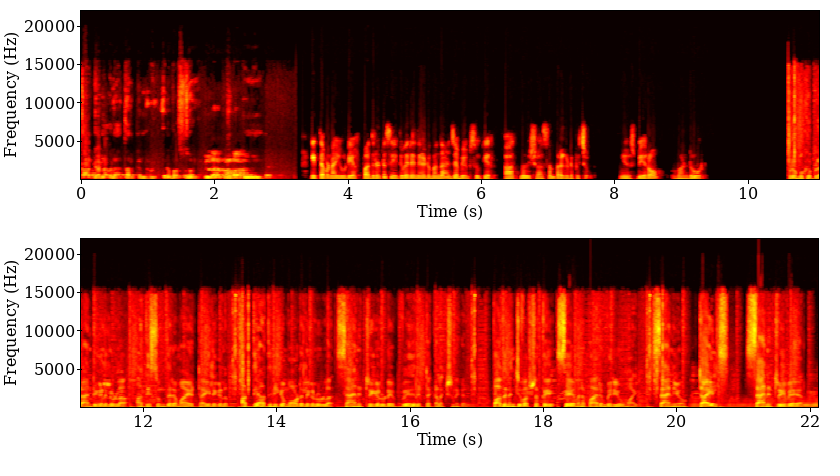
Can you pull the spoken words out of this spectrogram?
തർക്കം ഉണ്ടാവില്ല തർക്കം ഉണ്ടാവില്ല ഒരു പ്രശ്നമില്ല ഇത്തവണ യു ഡി എഫ് പതിനെട്ട് സീറ്റ് വരെ നേടുമെന്ന് ജബീബ് സുഖീർ ആത്മവിശ്വാസം പ്രകടിപ്പിച്ചു. News bureau Wandoor. പ്രമുഖ ബ്രാൻഡുകളിലുള്ള അതിസുന്ദരമായ ടൈലുകളും അത്യാധുനിക മോഡലുകളുള്ള സാനിറ്ററികളുടെ വേറിട്ട കളക്ഷനുകൾ. പതിനഞ്ച് വർഷത്തെ സേവന പാരമ്പര്യവുമായി Sanyo tiles sanitary ware.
